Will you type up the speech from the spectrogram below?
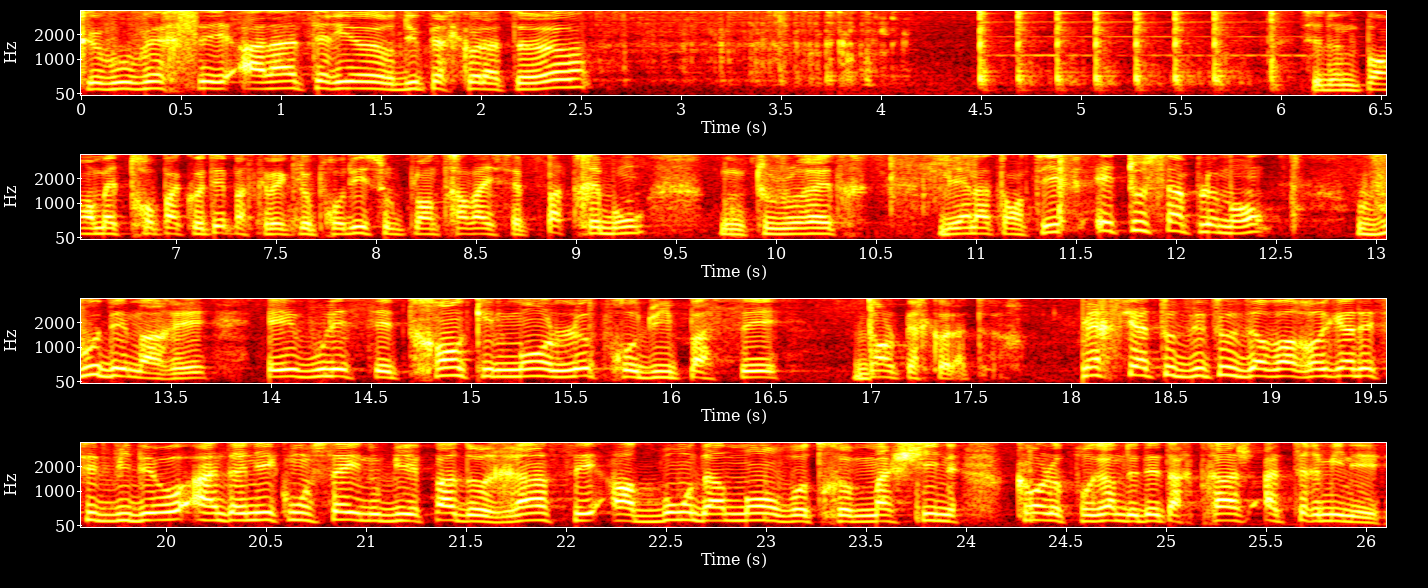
que vous versez à l'intérieur du percolateur. C'est de ne pas en mettre trop à côté parce qu'avec le produit sous le plan de travail, c'est pas très bon. Donc toujours être bien attentif et tout simplement vous démarrez et vous laissez tranquillement le produit passer dans le percolateur. Merci à toutes et tous d'avoir regardé cette vidéo. Un dernier conseil, n'oubliez pas de rincer abondamment votre machine quand le programme de détartrage a terminé.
